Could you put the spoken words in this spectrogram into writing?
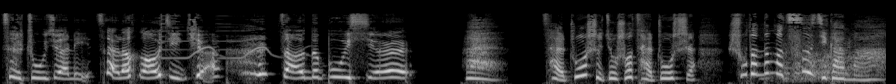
在猪圈里踩了好几圈，脏的不行儿。哎，踩猪屎就说踩猪屎，说的那么刺激干嘛？”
